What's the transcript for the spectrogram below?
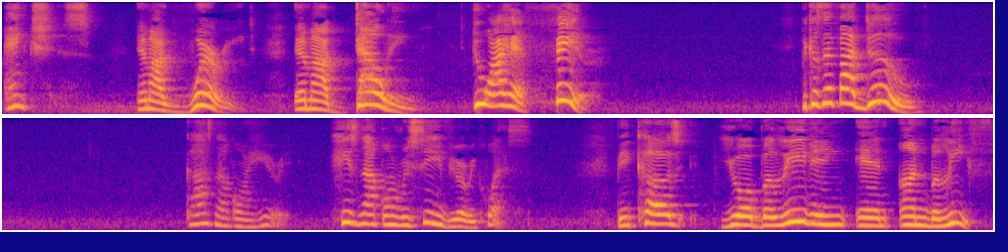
anxious? Am I worried? Am I doubting? Do I have fear? Because if I do, God's not going to hear it. He's not going to receive your request because you're believing in unbelief.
